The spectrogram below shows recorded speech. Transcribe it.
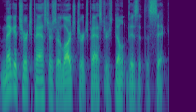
mega church pastors or large church pastors don't visit the sick.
